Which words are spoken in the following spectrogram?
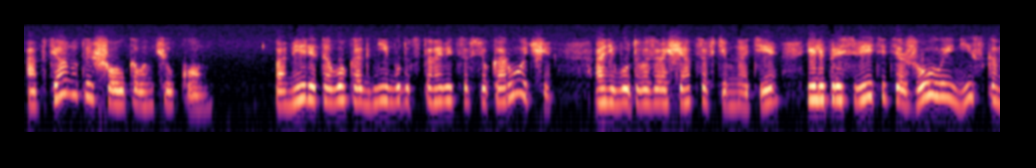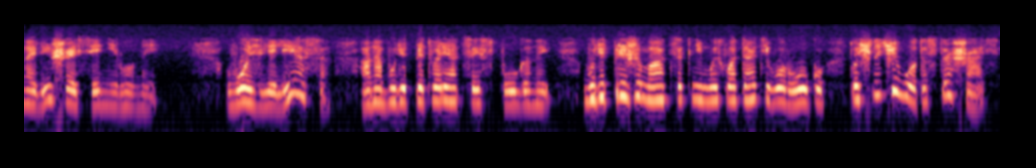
обтянутой шелковым чулком. По мере того, как дни будут становиться все короче, они будут возвращаться в темноте или при свете тяжелой, низко нависшей осенней луны. Возле леса она будет притворяться испуганной, будет прижиматься к нему и хватать его руку, точно чего-то страшась.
